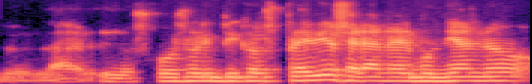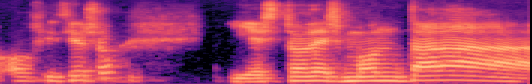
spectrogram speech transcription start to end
la- los Juegos Olímpicos previos eran el Mundial no oficioso, y esto desmonta la,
